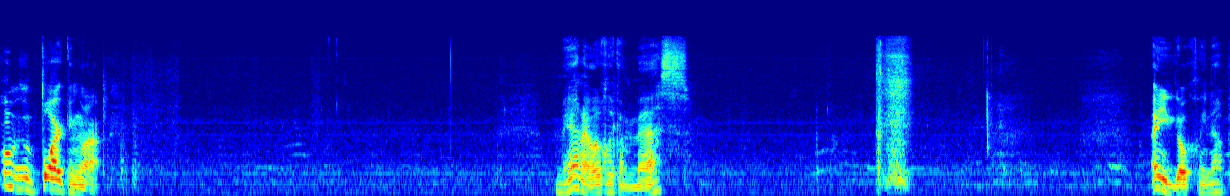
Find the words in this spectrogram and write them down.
of the parking lot. Man, I look like a mess. I need to go clean up.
